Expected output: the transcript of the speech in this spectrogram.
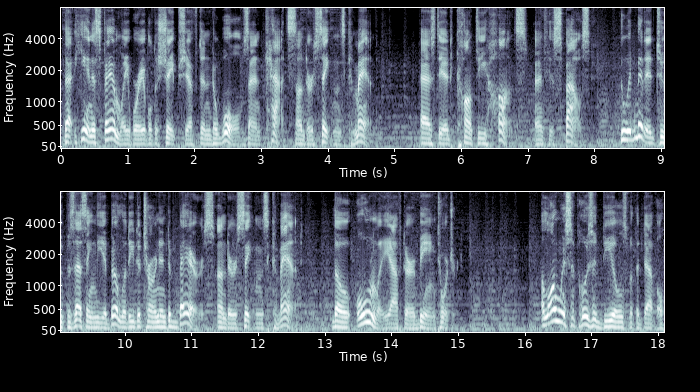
that he and his family were able to shapeshift into wolves and cats under Satan's command, as did Conti Hans and his spouse, who admitted to possessing the ability to turn into bears under Satan's command, though only after being tortured. Along with supposed deals with the devil,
